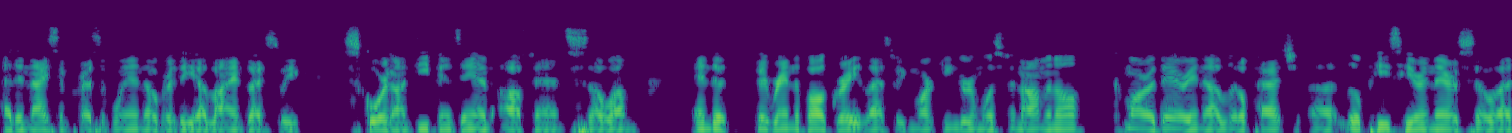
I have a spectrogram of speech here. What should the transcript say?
Had a nice, impressive win over the uh, Lions last week. Scored on defense and offense. So, um, and the, they ran the ball great last week. Mark Ingram was phenomenal. Kamara there in a little patch, uh, little piece here and there. So, uh,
